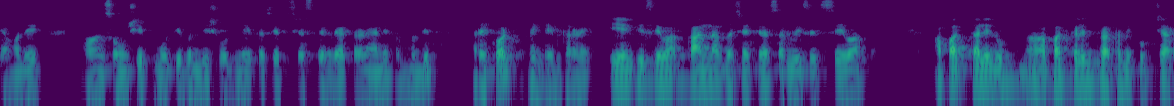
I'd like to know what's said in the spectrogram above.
यामध्ये संशयित मोतीबंदी शोधणे तसेच शस्त्रक्रिया करणे आणि संबंधित रेकॉर्ड मेंटेन करणे. ई एन टी सेवा कान घशाच्या सर्व्हिसेस सेवा. आपत्कालीन उप आपत्कालीन प्राथमिक उपचार.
